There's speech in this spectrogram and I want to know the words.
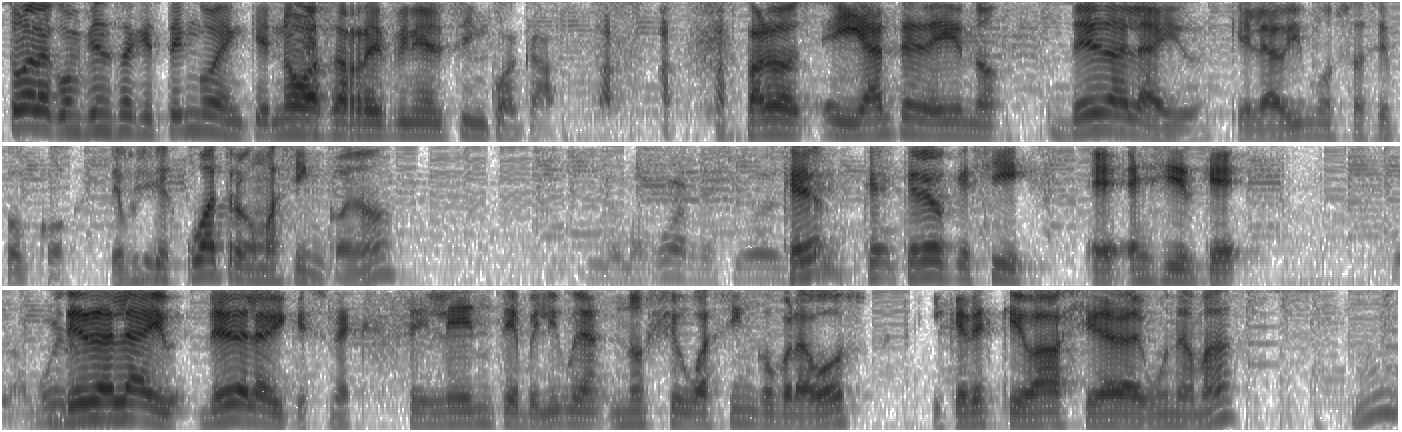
toda la confianza que tengo en que no vas a redefinir el 5 acá. Perdón, y antes de irnos, Dead Alive, que la vimos hace poco, le pusiste Sí. 4,5, ¿no? Me acuerdo si vos Creo que, creo que sí. Eh, es decir, que Dead Alive, Dead Alive, que es una excelente película, no llegó a 5 para vos. ¿Y crees que va a llegar alguna más? Mm,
